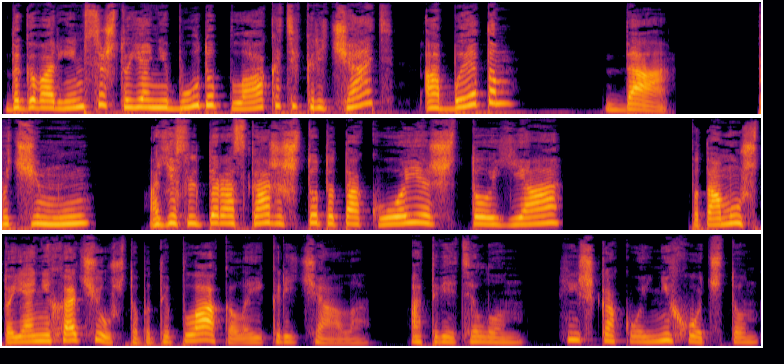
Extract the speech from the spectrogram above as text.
«Договоримся, что я не буду плакать и кричать? Об этом?» «Да, «Почему? А если ты расскажешь что-то такое, что я...» «Потому что я не хочу, чтобы ты плакала и кричала», — ответил он. «Ишь какой, не хочет он.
